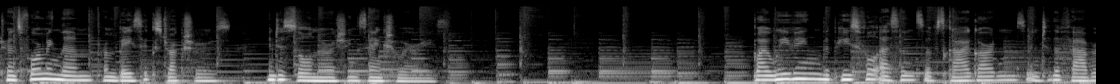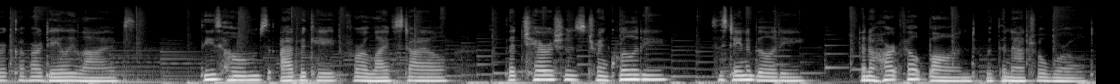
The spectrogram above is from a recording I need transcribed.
transforming them from basic structures into soul nourishing sanctuaries. By weaving the peaceful essence of sky gardens into the fabric of our daily lives, these homes advocate for a lifestyle that cherishes tranquility, sustainability, and a heartfelt bond with the natural world.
